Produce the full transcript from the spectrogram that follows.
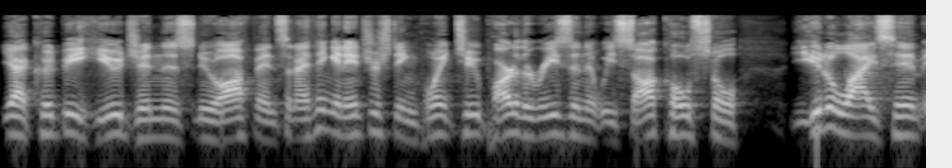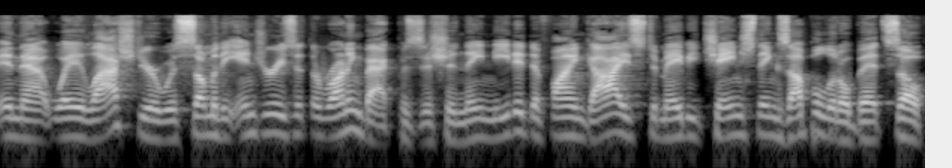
Yeah, it could be huge in this new offense. And I think an interesting point, too, part of the reason that we saw Coastal utilize him in that way last year was some of the injuries at the running back position. They needed to find guys to maybe change things up a little bit. So,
